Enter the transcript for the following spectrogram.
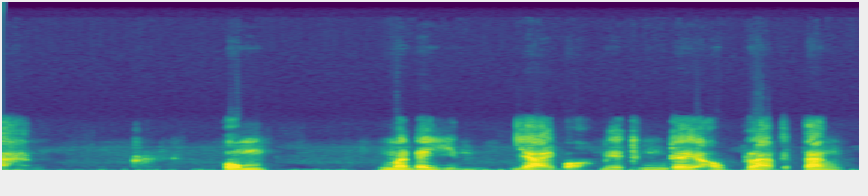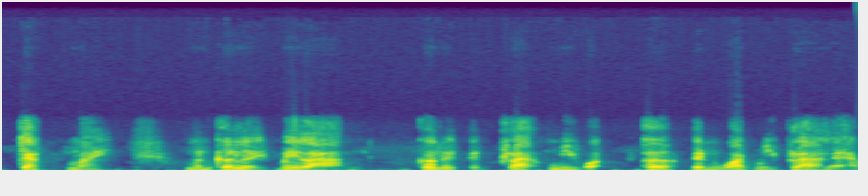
ล้าง ผม มาได้ยินยายบอกเนี่ยถึงได้เอาพระไปตั้งจัดใหม่ มันก็เลยไม่ล้าง ก็เลยเป็นพระมีวัดเออเป็นวัดมีพระแล้ว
